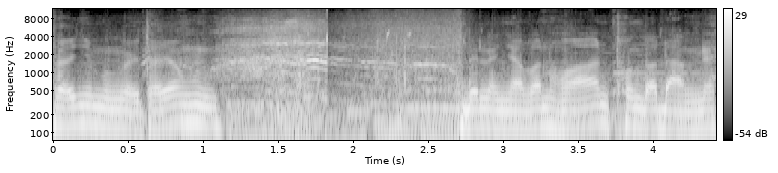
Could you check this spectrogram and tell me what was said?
đấy như mọi người thấy không? Đây là nhà văn hóa thôn Đà Đằng đây.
